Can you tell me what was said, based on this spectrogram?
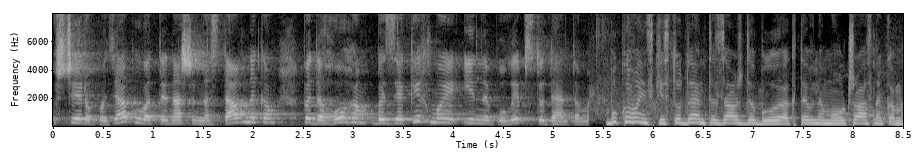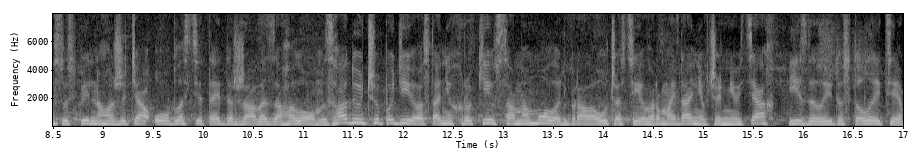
щиро подякувати нашим наставникам, педагогам, без яких ми і не були б студентами. Буковинські студенти завжди були активними учасниками суспільного життя області та й держави загалом. Згадуючи події останніх років, саме молодь брала участь у Євромайдані в Чернівцях, їздили й до столиці.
